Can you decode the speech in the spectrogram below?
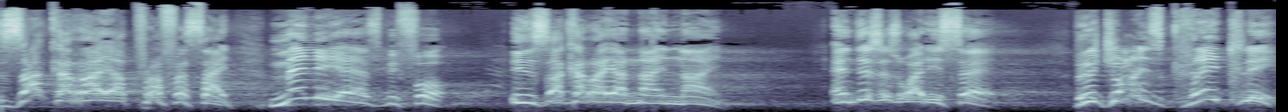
Zechariah prophesied many years before in Zechariah 9 9. And this is what he said Rejoice greatly,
